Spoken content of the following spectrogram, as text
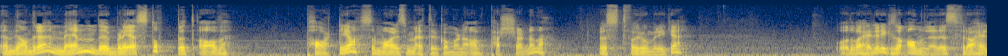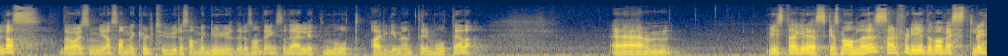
enn de andre. Men det ble stoppet av Partia, som var liksom etterkommerne av perserne da, øst for Romerriket. Og det var heller ikke så annerledes fra Hellas. Det var liksom mye av samme kultur og samme guder, og sånne ting, så det er litt motargumenter mot det. da. Um, hvis det er greske som er annerledes, så er det fordi det var vestlig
